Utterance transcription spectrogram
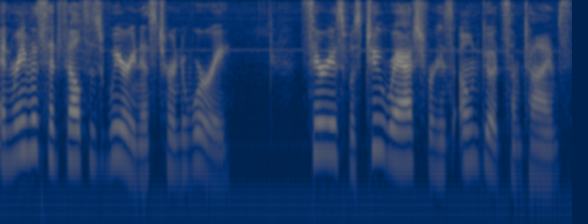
and Remus had felt his weariness turn to worry. Sirius was too rash for his own good sometimes.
